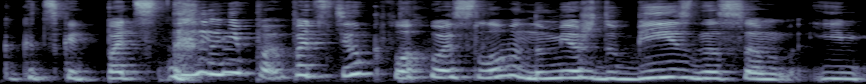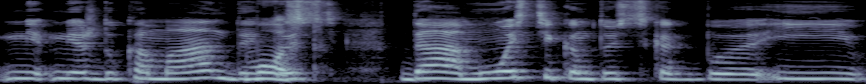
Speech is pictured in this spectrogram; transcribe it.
как это сказать, под... ну не подстилка плохое слово, но между бизнесом и между командой. Мост. То есть, да, мостиком, то есть как бы и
